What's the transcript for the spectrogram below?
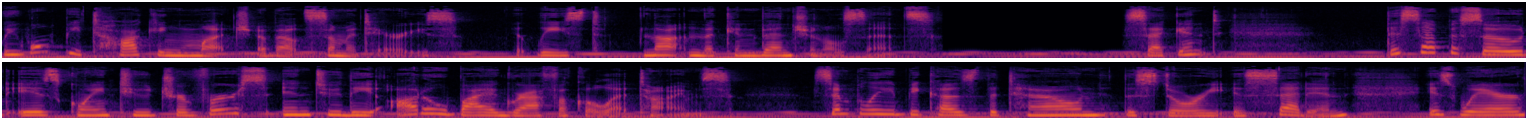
we won't be talking much about cemeteries, at least not in the conventional sense. Second, this episode is going to traverse into the autobiographical at times, simply because the town the story is set in is where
